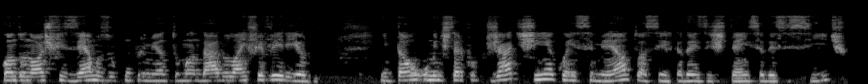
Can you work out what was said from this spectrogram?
quando nós fizemos o cumprimento do mandado lá em fevereiro. Então, o Ministério Público já tinha conhecimento acerca da existência desse sítio,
